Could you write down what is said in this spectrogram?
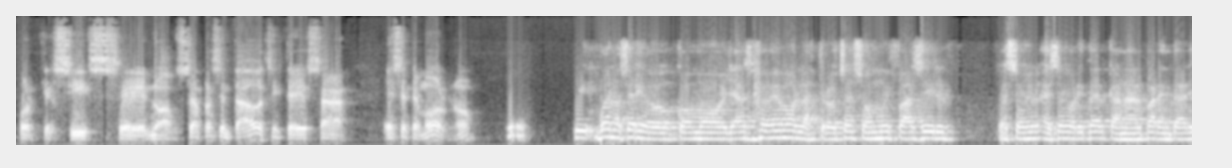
porque si se, no se ha presentado, existe esa, ese temor, ¿no? bueno, Sergio, como ya sabemos, las trochas son muy fáciles, eso, eso es ahorita el canal para entrar y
